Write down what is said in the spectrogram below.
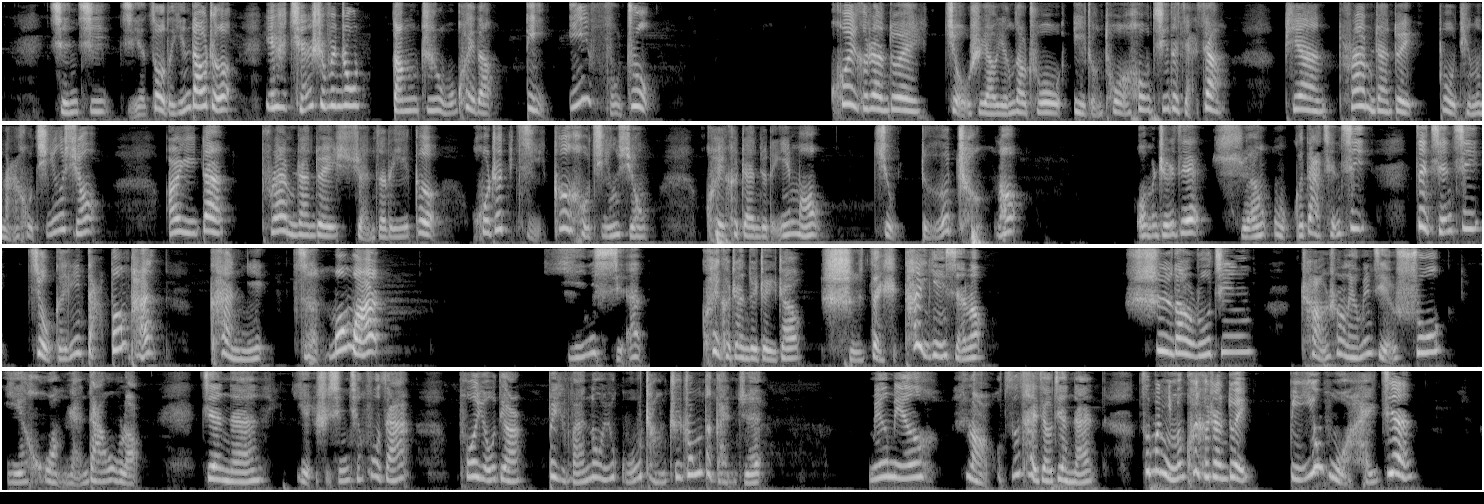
前期节奏的引导者，也是前十分钟。当之无愧的第一辅助，Quick 战队就是要营造出一种拖后期的假象，骗 Prime 战队不停的拿后期英雄，而一旦 Prime 战队选择了一个或者几个后期英雄，Quick 战队的阴谋就得逞了。我们直接选五个大前期，在前期就给你打崩盘，看你怎么玩。阴险快客战队这一招实在是太阴险了。事到如今，场上两名解说也恍然大悟了，剑南也是心情复杂，颇有点被玩弄于股掌之中的感觉。明明老子才叫剑南，怎么你们快克战队比我还贱？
